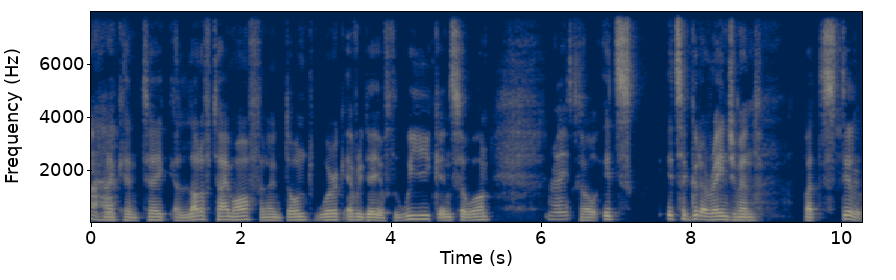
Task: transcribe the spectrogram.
Uh-huh. I can take a lot of time off and I don't work every day of the week and so on. Right. So it's it's a good arrangement, but still,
